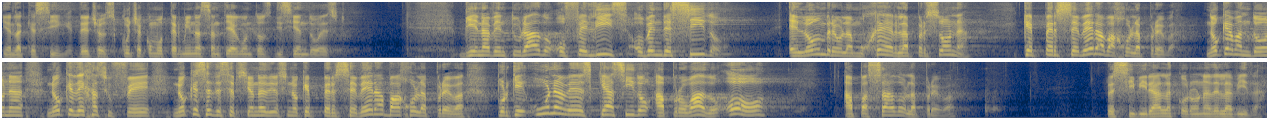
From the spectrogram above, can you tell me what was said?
y en la que sigue. De hecho, escucha cómo termina Santiago entonces diciendo esto. Bienaventurado o feliz o bendecido el hombre o la mujer, la persona que persevera bajo la prueba. No que abandona, no que deja su fe, no que se decepciona de Dios, sino que persevera bajo la prueba, porque una vez que ha sido aprobado o ha pasado la prueba, recibirá la corona de la vida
